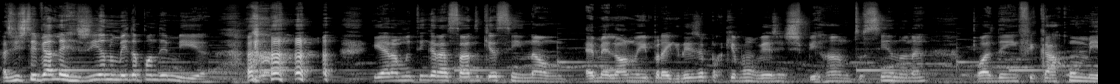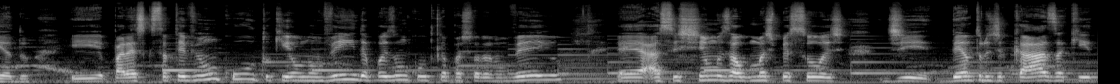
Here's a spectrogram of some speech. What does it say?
A gente teve alergia no meio da pandemia. e era muito engraçado que assim, não, é melhor não ir para a igreja porque vão ver a gente espirrando, tossindo, né? podem ficar com medo. E parece que só teve um culto que eu não vim, depois um culto que a pastora não veio. É, assistimos algumas pessoas de dentro de casa que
